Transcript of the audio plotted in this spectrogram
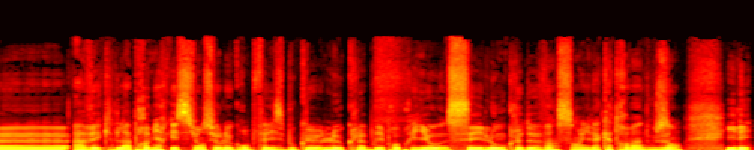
Euh, avec la première question sur le groupe Facebook Le Club des Proprios, c'est l'oncle de Vincent. Il a 92 ans. Il est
